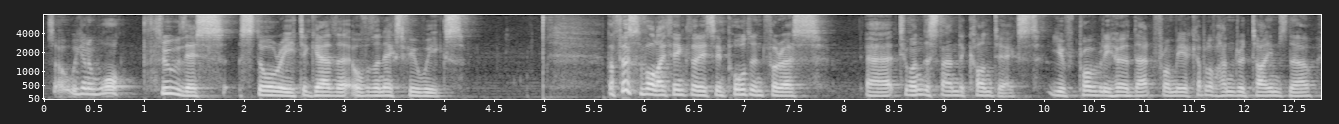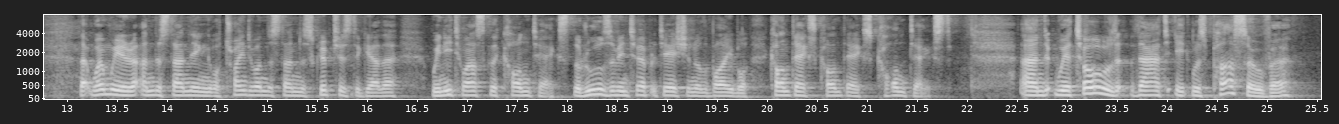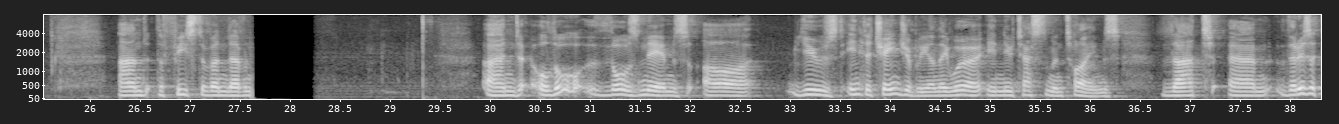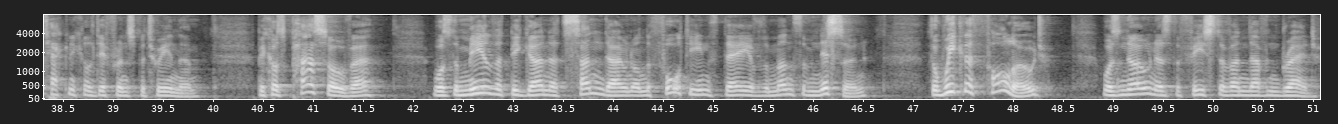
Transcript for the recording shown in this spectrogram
So, we're going to walk through this story together over the next few weeks. But first of all, I think that it's important for us uh, to understand the context. You've probably heard that from me a couple of hundred times now. That when we're understanding or trying to understand the scriptures together, we need to ask the context, the rules of interpretation of the Bible. Context, context, context. And we're told that it was Passover and the Feast of Unleavened. And although those names are used interchangeably, and they were in New Testament times, that um, there is a technical difference between them. Because Passover was the meal that began at sundown on the 14th day of the month of Nisan. The week that followed was known as the Feast of Unleavened Bread.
